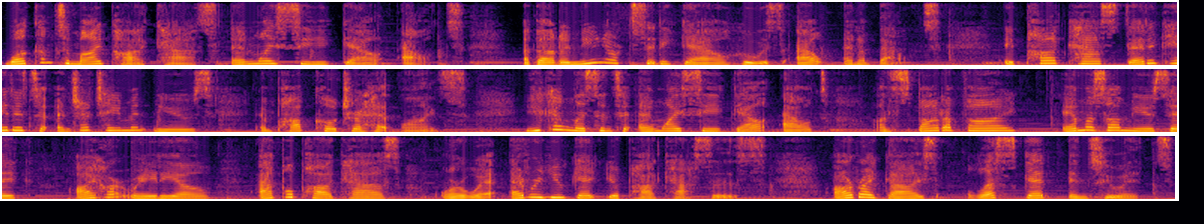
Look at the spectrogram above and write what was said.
Welcome to my podcast, NYC Gal Out, about a New York City gal who is out and about. A podcast dedicated to entertainment news and pop culture headlines. You can listen to NYC Gal Out on Spotify, Amazon Music, iHeartRadio, Apple Podcasts, or wherever you get your podcasts. All right, guys, let's get into it.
